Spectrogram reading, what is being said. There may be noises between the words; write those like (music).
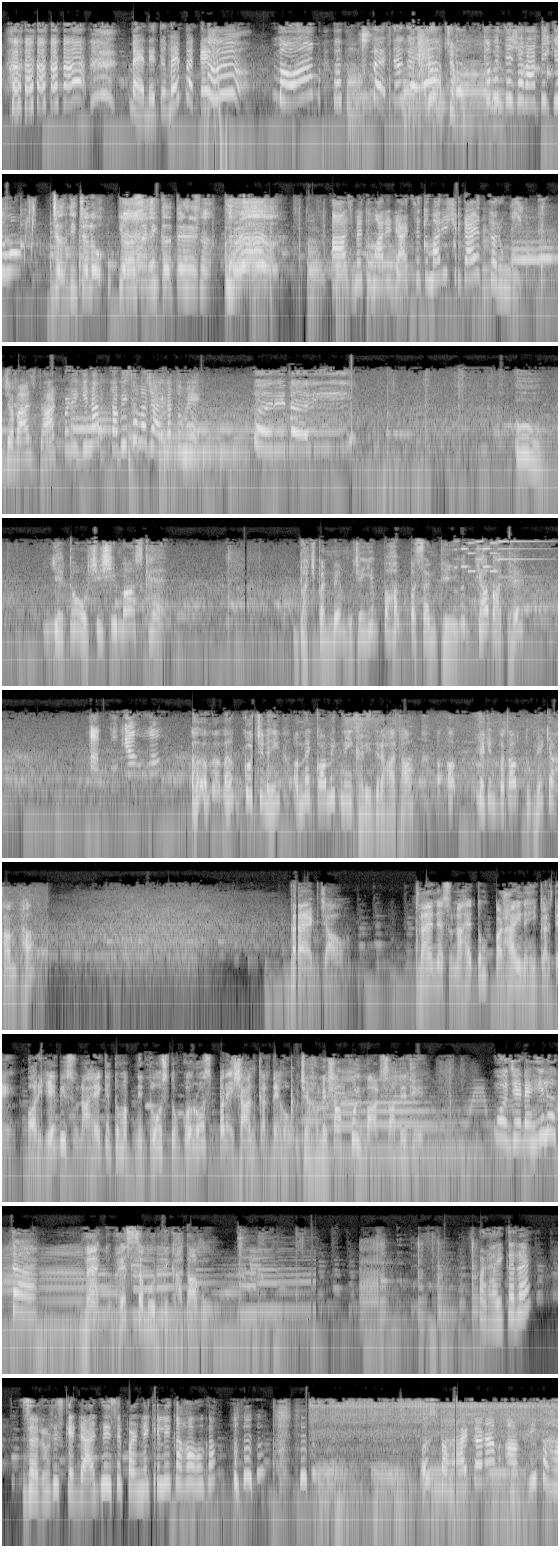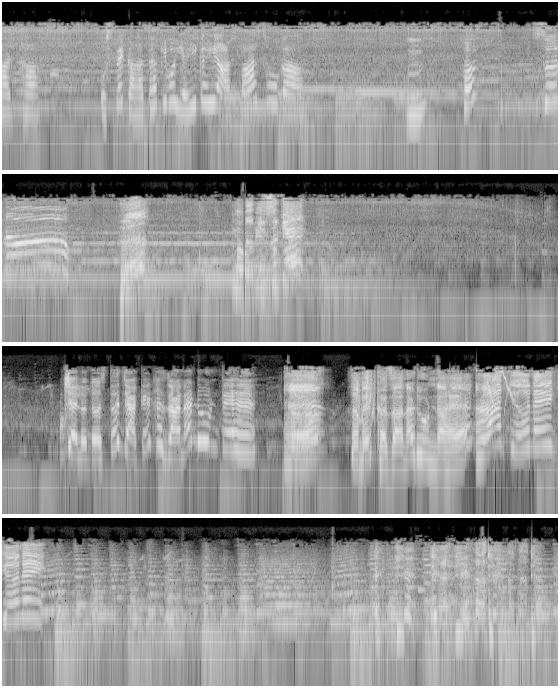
(laughs) मैंने तुम्हें पकड़ मॉम मैं तो गया। रुक जाओ। तुम इतने शरारती क्यों हो? जल्दी चलो यहाँ से निकलते हैं। आज मैं तुम्हारे डैड से तुम्हारी शिकायत करूँगी। जब आज डांट पड़ेगी ना तभी समझ आएगा तुम्हें। अरे नहीं। ओह ये तो ओशिशी मास्क है। बचपन में मुझे ये बहुत पसंद थी। क्या बात है? आपको क्या हुआ? अम, अम, अम, कुछ नहीं अब मैं कॉमिक नहीं खरीद रहा था। अ, अ, लेकिन बताओ तुम्हें क्या काम था? बैठ जाओ। मैंने सुना है तुम पढ़ाई नहीं करते और ये भी सुना है कि तुम अपने दोस्तों को रोज परेशान करते हो। मुझे हमेशा फुल मार्क्स आते थे। मुझे नहीं लगता। मैं तुम्हें सबूत दिखाता हूँ। पढ़ाई कर रहा है? ज़रूर इसके डैड ने इसे पढ़ने के लिए कहा होगा। (laughs) उस पहाड़ का नाम आखिरी पहाड़ था। उसने कहा था कि वो यही कहीं आसपास होगा। हम्म? हाँ? सुनो हाँ? नोबिसुके चलो दोस्तों जाके खजाना ढूंढते हैं हाँ? हमें खजाना ढूंढना है हाँ क्यों नहीं क्यों नहीं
